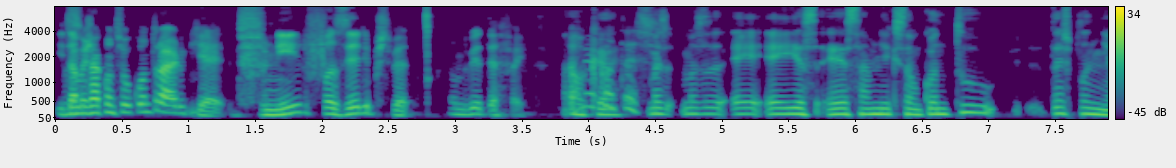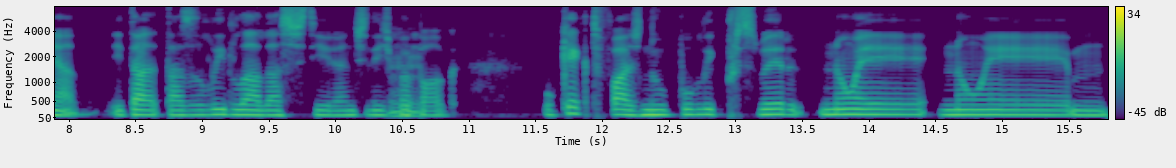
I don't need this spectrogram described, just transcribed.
E Mas- também já aconteceu o contrário, que é definir, fazer e perceber. Não devia ter feito. Também Ok, acontece. Mas, mas é, é, esse- é essa a minha questão. Quando tu tens planeado e tá- estás ali de lado a assistir antes de ir para Uhum. palco, o que é que te faz no público perceber não é, não é, hum,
